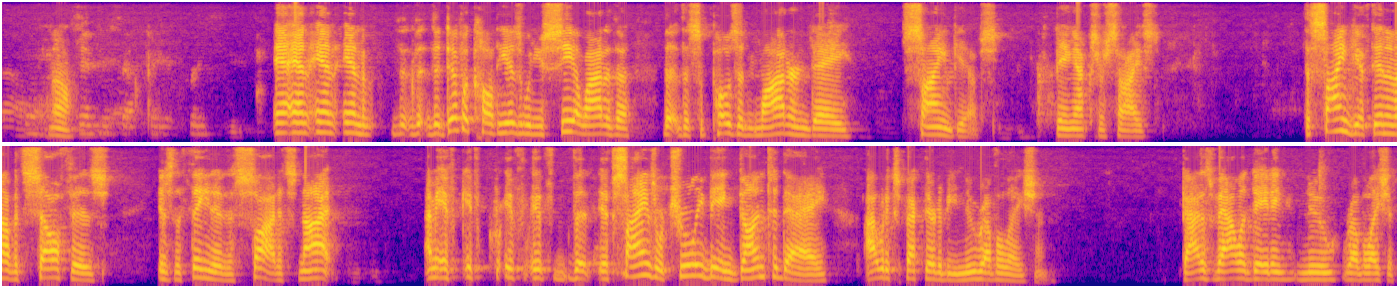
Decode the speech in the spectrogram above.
uh, No. present yourself to your priest. And and and the, the, the difficulty is when you see a lot of the, the, the supposed modern day sign gifts being exercised. The sign gift in and of itself is is the thing that is sought. It's not. I mean, if if if if the if signs were truly being done today, I would expect there to be new revelation. God is validating new revelation.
